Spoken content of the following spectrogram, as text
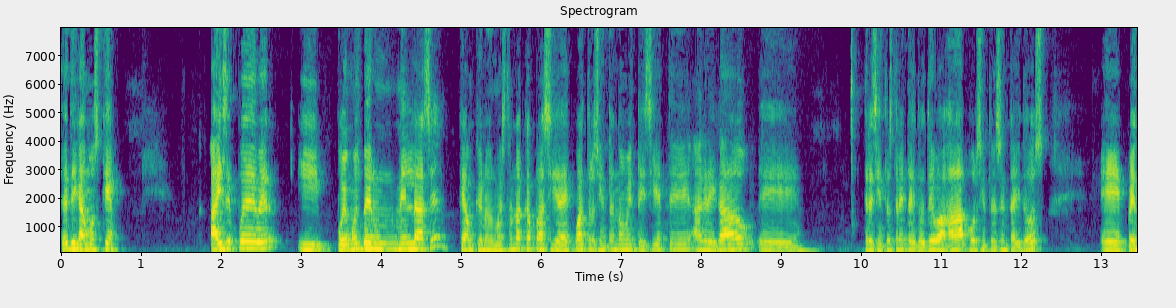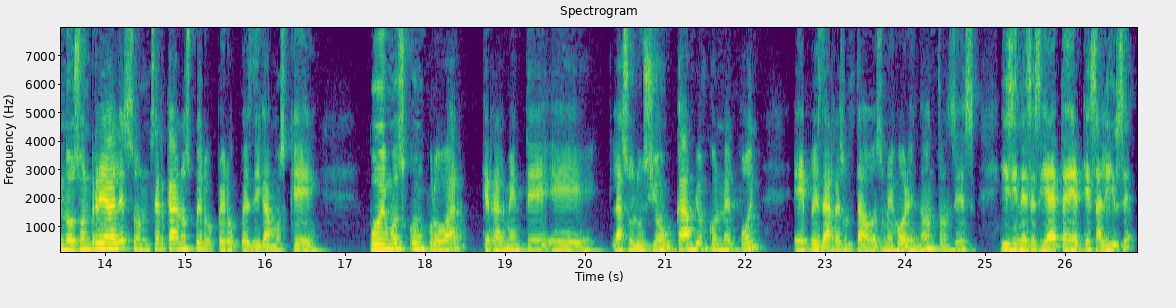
Entonces, digamos que ahí se puede ver y podemos ver un enlace que aunque nos muestra una capacidad de 497 agregado, 332 eh, de bajada por 162, eh, pues no son reales, son cercanos, pero, pero pues digamos que podemos comprobar que realmente eh, la solución cambio con NetPoint pues da resultados mejores, ¿no? Entonces, y sin necesidad de tener que salirse,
